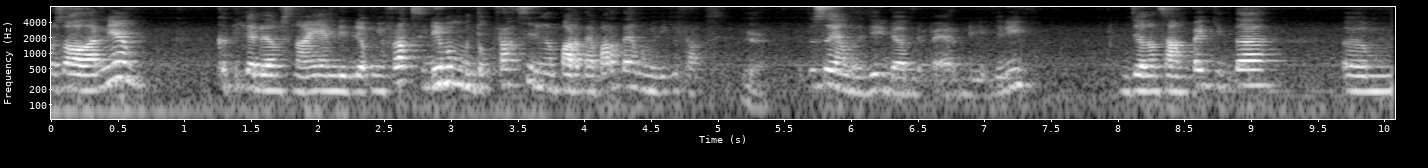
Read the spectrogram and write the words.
Persoalannya ketika dalam Senayan dia tidak punya fraksi, dia membentuk fraksi dengan partai-partai yang memiliki fraksi Ya. itu yang terjadi dalam DPRD jadi jangan sampai kita em,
